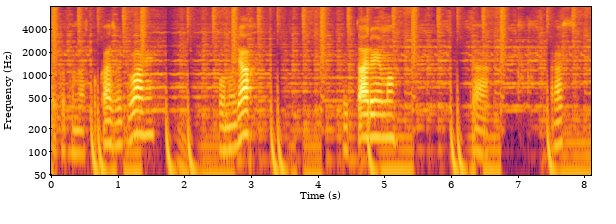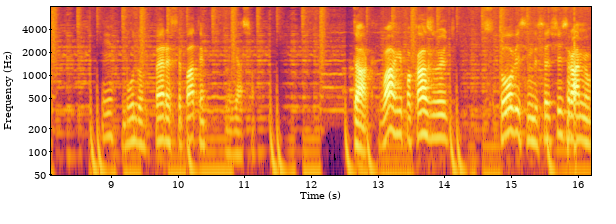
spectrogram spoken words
що тут у нас показують ваги? По нулях. Відтарюємо. Так. Раз і буду пересипати м'ясо. Так, ваги показують 186 грамів,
